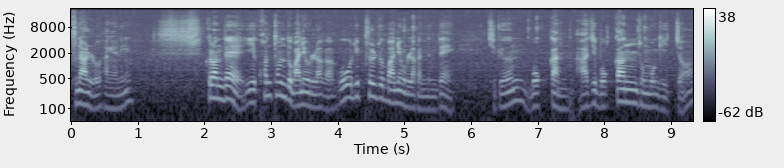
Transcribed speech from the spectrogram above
분할로 당연히. 그런데 이 퀀텀도 많이 올라가고 리플도 많이 올라갔는데 지금 못 간 아직 못 간 종목이 있죠.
